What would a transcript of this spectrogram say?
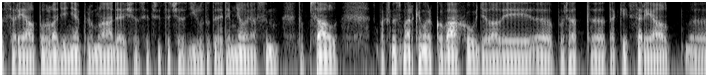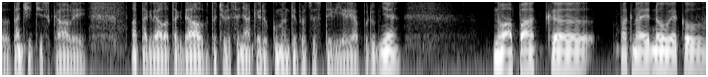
seriál po hladině pro mládež, asi 36 dílů to tehdy mělo, já jsem to psal. Pak jsme s Markem Orkováchou dělali pořád taky seriál Tančící skály a tak dále a tak dále. Točili se nějaké dokumenty pro cesty víry a podobně. No a pak, eh, pak najednou, jako,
